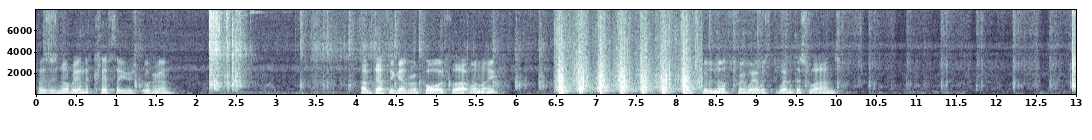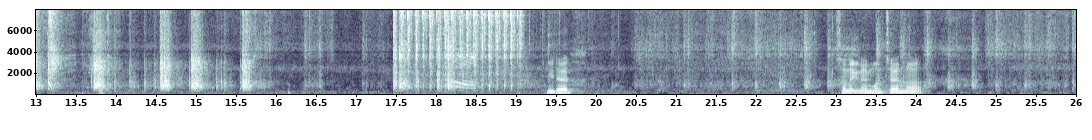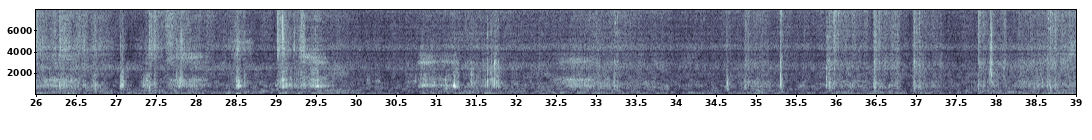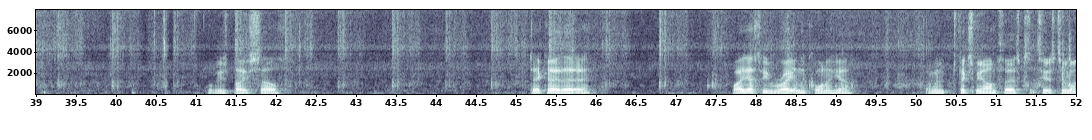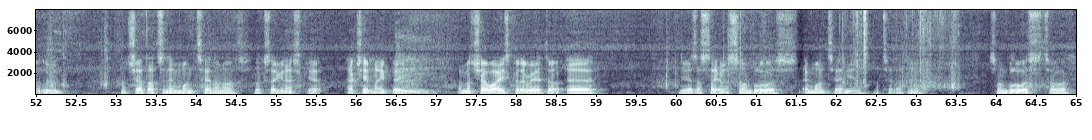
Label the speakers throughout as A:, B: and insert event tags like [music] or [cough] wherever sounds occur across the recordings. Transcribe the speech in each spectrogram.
A: Suppose there's nobody on the cliff they used. Oh, hang on. I'm definitely getting reported for that one. Like, that's good enough. Right, where was where did this land? He dead. Sound like an M110 that. Was by himself. Guy there. Why do you have to be right on the corner here? I'm going to fix my arm first because it takes too long to loot. Not sure if that's an M110 or not. Looks like an SK. Actually, it might be. I'm not sure why he's got a red dot. Uh, there's a sight on it. Someone below us. M110, yeah. I'll take that thing off. Someone below us. Take a look.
